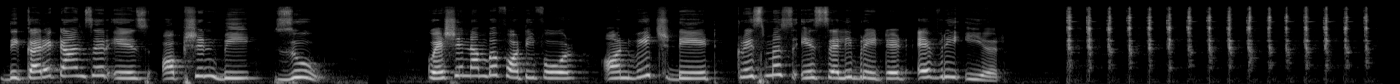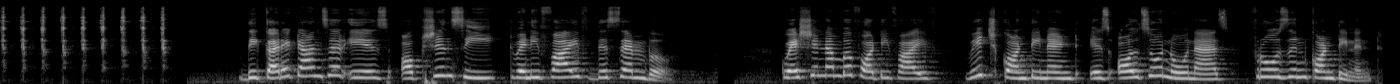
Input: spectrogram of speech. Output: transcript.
The correct answer is option B zoo. Question number 44. On which date Christmas is celebrated every year? The correct answer is option C 25 December. Question number 45. Which continent is also known as frozen continent?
